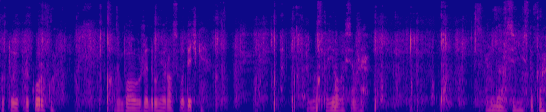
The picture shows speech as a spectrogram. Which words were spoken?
готую прикормку. Добавив вже другий раз водички. Настоялася вже. Да, сьогодні така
